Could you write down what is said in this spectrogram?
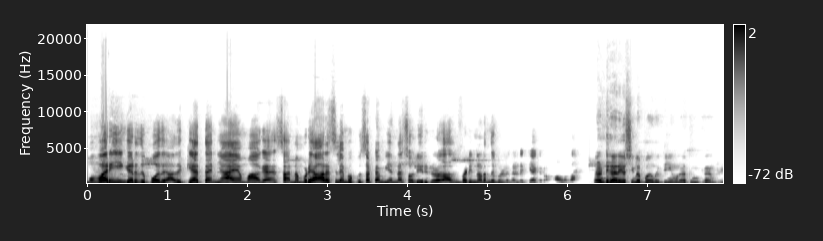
ம- வரி இங்கிருந்து போகுது. அதுக்கேத்த நியாயமாக ச- நம்முடைய அரசியலமைப்பு சட்டம் என்ன சொல்லியிருக்கிறதோ அதன்படி நடந்து கொள்ளுங்கள்னு கேட்குறோம் அவ்வளவுதான். நன்றி. நிறைய விஷயங்களை பகிர்ந்துட்டீங்க நேரத்துக்கு நன்றி.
